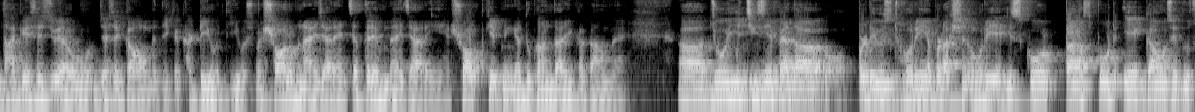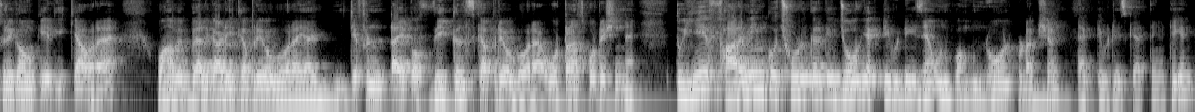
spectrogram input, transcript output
धागे से जो है वो जैसे गाँव में देखे खड्डी होती है, उसमें शॉल बनाए जा रहे हैं, चतरे बनाई जा रही हैं शॉप कीपिंग है दुकानदारी का काम है जो ये चीज़ें पैदा प्रोड्यूस्ड हो रही हैं प्रोडक्शन हो रही है, इसको ट्रांसपोर्ट एक गाँव से दूसरे गाँव के लिए क्या हो रहा है? वहाँ पे बैलगाड़ी का प्रयोग हो रहा है या डिफरेंट टाइप ऑफ़ व्हीकल्स का प्रयोग हो रहा है, वो ट्रांसपोर्टेशन है। तो ये फ़ार्मिंग को छोड़ करके जो भी एक्टिविटीज़ हैं, उनको हम नॉन प्रोडक्शन एक्टिविटीज़ कहते हैं, ठीक है?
